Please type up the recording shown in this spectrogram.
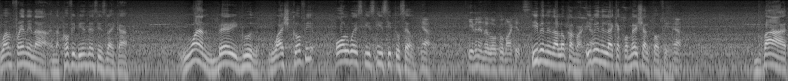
one friend in a in the coffee business is like uh, one very good wash coffee always is easy to sell, yeah. Even in the local markets. even in the local market, Yeah. even in like a commercial coffee. Yeah, But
